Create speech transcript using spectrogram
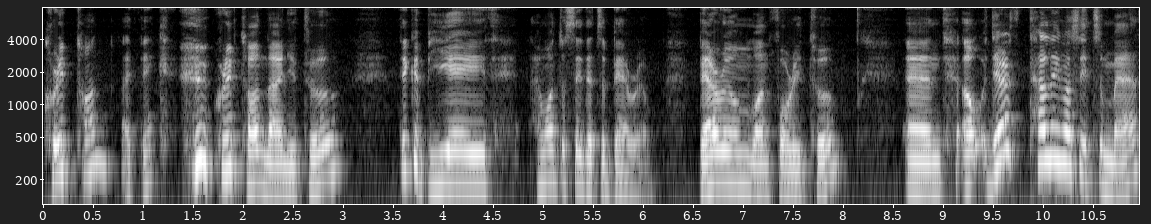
krypton, I think, krypton-92, I think a B8, I want to say that's a barium, barium-142, and uh, they're telling us it's a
